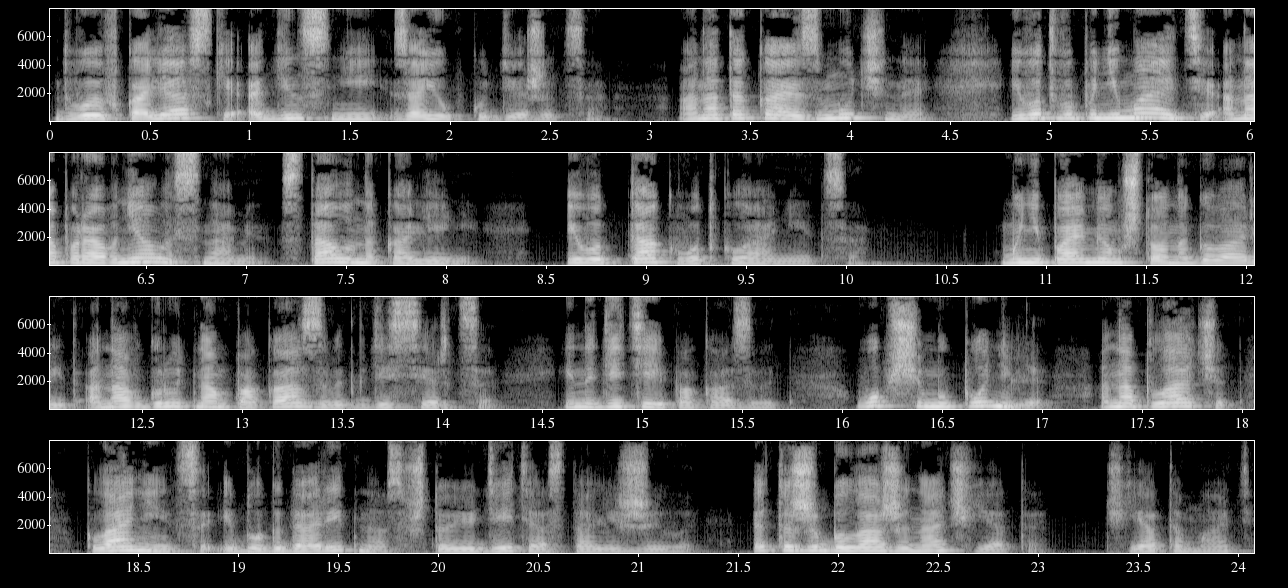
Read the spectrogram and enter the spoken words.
двое в коляске, один с ней, за юбку держится. Она такая измученная, и вот вы понимаете, она поравнялась с нами, стала на колени, и вот так вот кланяется. Мы не поймем, что она говорит. Она в грудь нам показывает, где сердце, и на детей показывает. В общем, мы поняли, она плачет, кланяется и благодарит нас, что ее дети остались живы. Это же была жена чья-то, чья-то мать.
